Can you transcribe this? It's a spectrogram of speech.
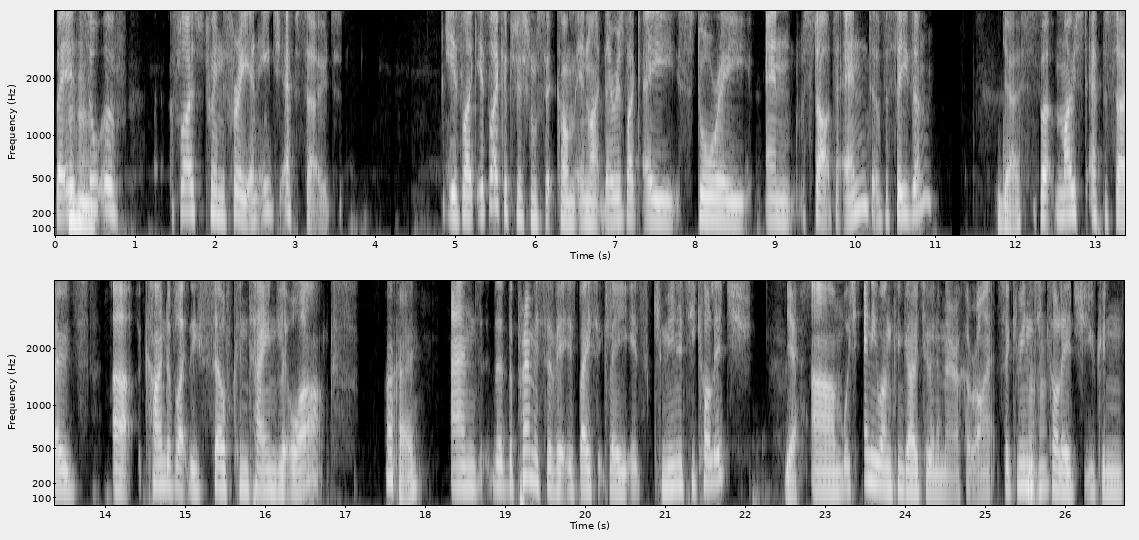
but it Mhm. sort of flies between the three and each episode is like it's like a traditional sitcom in like there is like a story and start to end of the season Yes. but most episodes are kind of like these self-contained little arcs okay. and the the premise of it is basically it's community college Yes. um which anyone can go to in america right so community Mhm. college you can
